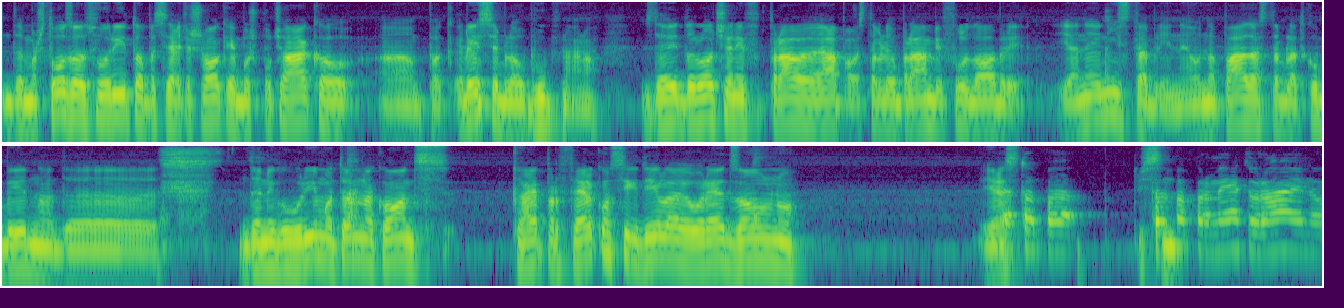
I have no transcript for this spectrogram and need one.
da imaš to za otvoritev, pa si rečeš, ok, boš počakal, ampak res je bila obupna. No. Zdaj določeni pravijo, ja, pa sta bili v obrambi ful dobri. Ja, ne, nista bili, ne. v napada sta bila tako bedna, da, da ne govorimo tam na koncu, kaj pa Falconsih delajo v Red Zonu. Ja, Jaz, to je pa, to je mislim, pa pri Metu Rajnu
